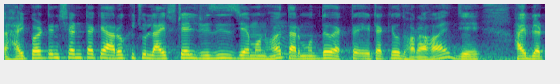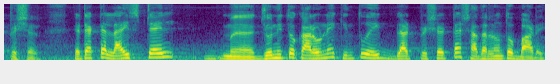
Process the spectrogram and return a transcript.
হাইপার টেনশনটাকে আরও কিছু লাইফস্টাইল ডিজিজ যেমন হয় তার মধ্যেও একটা এটাকেও ধরা হয় যে হাই ব্লাড প্রেশার এটা একটা লাইফস্টাইল জনিত কারণে কিন্তু এই ব্লাড প্রেশারটা সাধারণত বাড়ে।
